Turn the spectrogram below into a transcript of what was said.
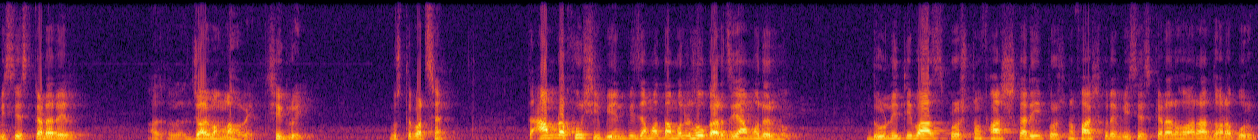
বিসিএস ক্যাডারের জয় বাংলা হবে, শীঘ্রই। বুঝতে পারছেন? তা আমরা খুশি, বিএনপি জামাত আমলের হোক আর যে আমলের হোক। দুর্নীতিবাজ, প্রশ্ন ফাঁসকারী, প্রশ্ন ফাঁস করে বিশেষ ক্যাডার হওয়ারা ধরা পড়ুক।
